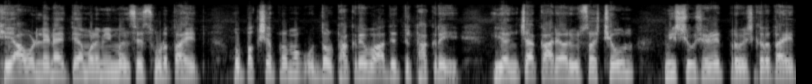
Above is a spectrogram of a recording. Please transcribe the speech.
हे आवडले नाही त्यामुळे मी मनसे सोडत आहेत. व पक्षप्रमुख उद्धव ठाकरे व आदित्य ठाकरे यांच्या कार्यावर विश्वास ठेवून मी शिवसेनेत प्रवेश करत आहेत.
